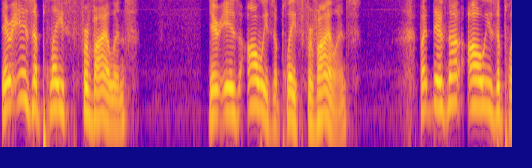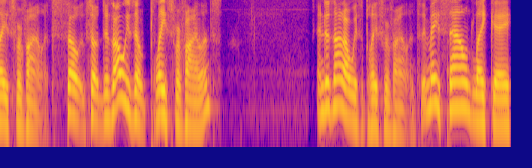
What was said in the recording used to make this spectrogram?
There is a place for violence. There is always a place for violence, but there's not always a place for violence. So, so there's always a place for violence, and there's not always a place for violence. It may sound like a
